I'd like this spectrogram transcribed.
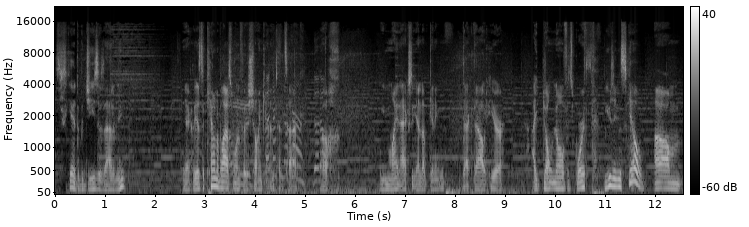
Scared the bejesus out of me. Yeah, because he has to counterblast one for the Shelling Cannon to attack. Ugh. We might actually end up getting decked out here. I don't know if it's worth using the skill. Um,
